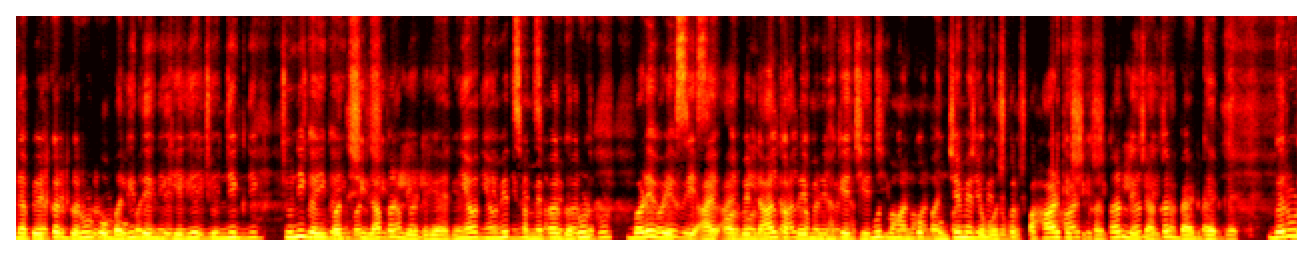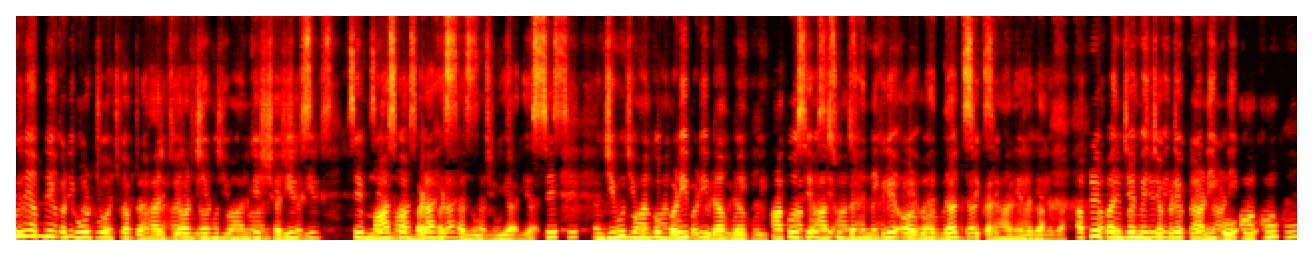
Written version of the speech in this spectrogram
लपेट कर गरुड़ को बलि देने के लिए चुनी चुनी गई बदशिला पर लेट गए नियमित समय पर गरुड़ बड़े वेग से आए और वे लाल कपड़े में ढके जीमूत वाहन को पंजे में दबोचकर पहाड़ के शिखर पर ले जाकर बैठ गए। गरुड़ ने अपनी कठोर चोंच का प्रहार किया और जीमुत वाहन के शरीर से मांस का बड़ा हिस्सा नोच लिया। इससे जीमुत वाहन को बड़ी पीड़ा हुई। आँखों से आँसू बहने निकले और वह दर्द से कराने लगा। अपने पंजे में जकड़े प्राणी को आँखों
